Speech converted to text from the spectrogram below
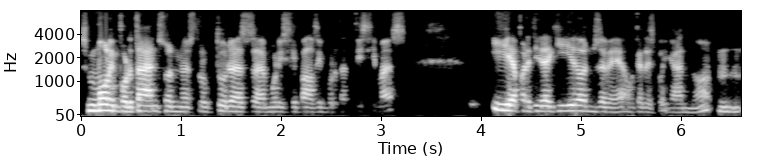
és molt important, són estructures eh, municipals importantíssimes i a partir d'aquí, doncs, bé, el que t'he explicat, no? Mm,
